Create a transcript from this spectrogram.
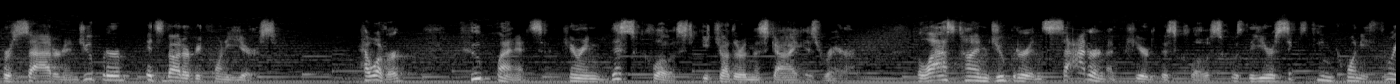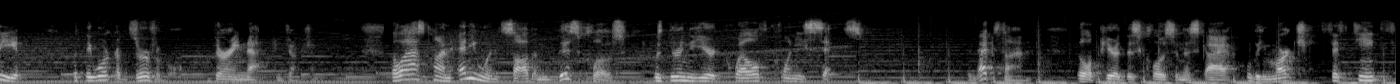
For Saturn and Jupiter, it's about every 20 years. However, two planets appearing this close to each other in the sky is rare. The last time Jupiter and Saturn appeared this close was the year 1623, but they weren't observable during that conjunction. The last time anyone saw them this close was during the year 1226. The next time they'll appear this close in the sky will be March 15th,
